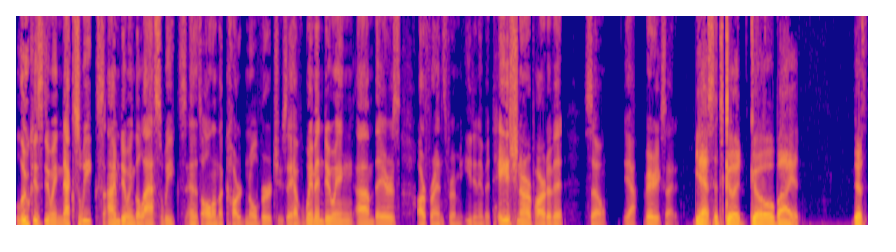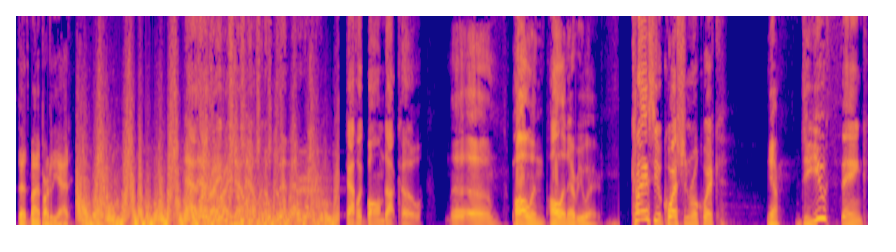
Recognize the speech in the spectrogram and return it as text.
Luke is doing next week's. I'm doing the last week's, and it's all on the cardinal virtues. They have women doing um, theirs. Our friends from Eden Invitation are a part of it. So, yeah, very excited. Yes, it's good. Go buy it. That's, that's my part of the ad. Nazarite Challenge CatholicBalm.co. Uh, pollen, pollen everywhere. Can I ask you a question real quick? Yeah. Do you think?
